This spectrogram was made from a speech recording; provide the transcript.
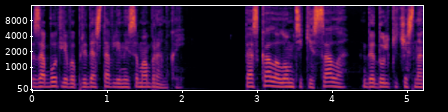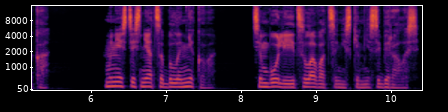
заботливо предоставленный самобранкой. Таскала ломтики сала до дольки чеснока. Мне стесняться было некого, тем более и целоваться ни с кем не собиралась.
